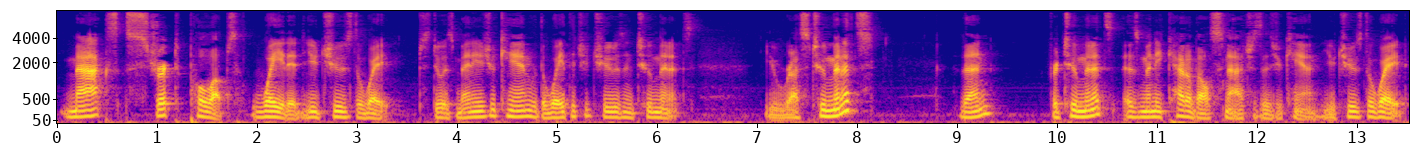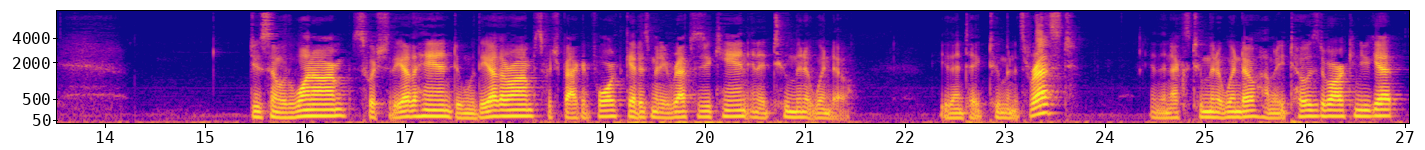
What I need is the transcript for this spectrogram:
max strict pull ups, weighted. You choose the weight. Just do as many as you can with the weight that you choose in two minutes. You rest two minutes, then for two minutes, as many kettlebell snatches as you can. You choose the weight. Do some with one arm, switch to the other hand, do them with the other arm, switch back and forth, get as many reps as you can in a two minute window. You then take two minutes rest. In the next two minute window, how many toes to bar can you get?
